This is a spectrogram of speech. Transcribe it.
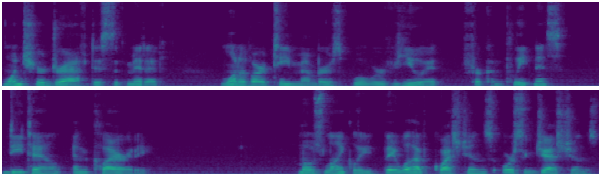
Once your draft is submitted, one of our team members will review it for completeness, detail, and clarity. Most likely, they will have questions or suggestions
